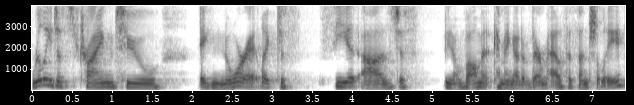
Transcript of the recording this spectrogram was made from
really just trying to ignore it, like just see it as just you know, vomit coming out of their mouth essentially,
